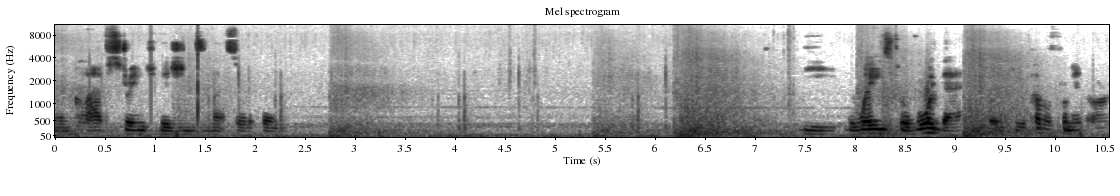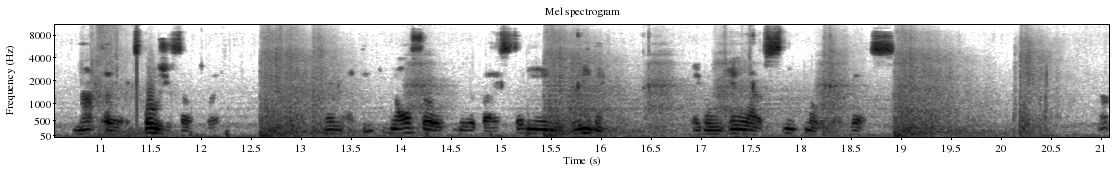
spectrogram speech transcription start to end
and he'll have strange visions and that sort of thing. The, the ways to avoid that, or to recover from it, are not to expose yourself to it. And I think you can also do it by studying and breathing, by going in and out of sleep mode like this. Oh,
